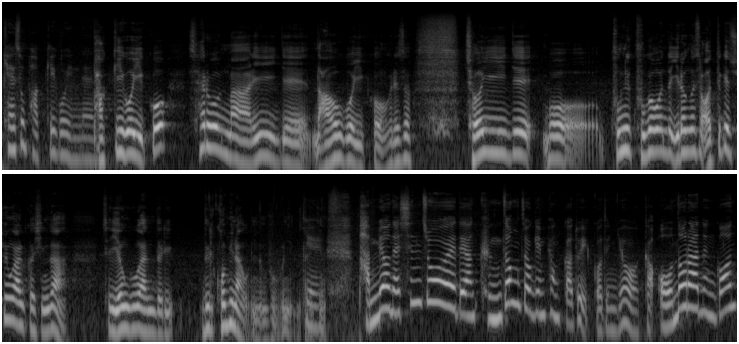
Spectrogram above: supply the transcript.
계속 바뀌고 있는. 바뀌고 있고 새로운 말이 이제 나오고 있고 그래서 저희 이제 뭐 국립국어원도 이런 것을 어떻게 수용할 것인가 제 연구관들이 늘 고민하고 있는 부분입니다. 예. 이게. 반면에 신조어에 대한 긍정적인 평가도 있거든요. 그러니까 언어라는 건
